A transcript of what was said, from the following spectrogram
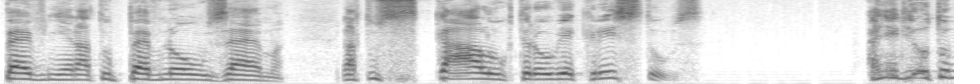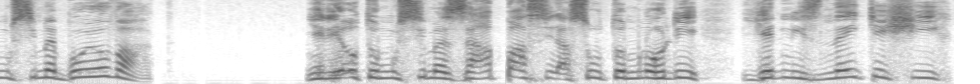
pevně na tu pevnou zem, na tu skálu, kterou je Kristus. A někdy o to musíme bojovat. Někdy o to musíme zápasit a jsou to mnohdy jedny z nejtěžších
